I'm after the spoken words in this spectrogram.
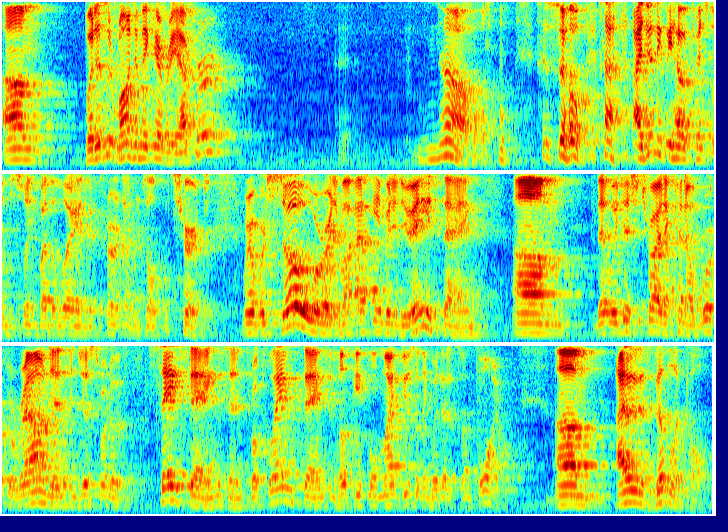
Um, but is it wrong to make every effort? No. So I do think we have a pendulum swing, by the way, in the current evangelical church, where we're so worried about asking anybody to do anything um, that we just try to kind of work around it and just sort of say things and proclaim things and hope people might do something with it at some point. Um, I think that's biblical.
